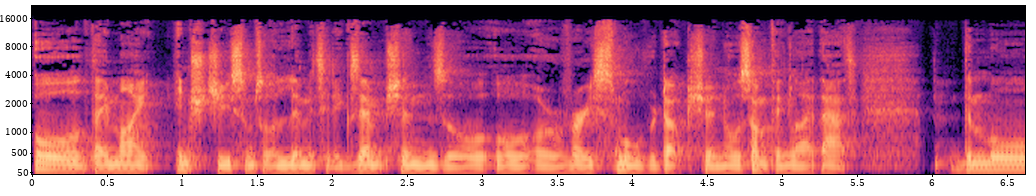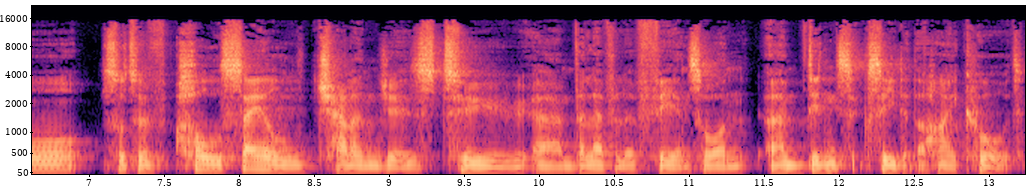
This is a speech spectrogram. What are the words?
or they might introduce some sort of limited exemptions or, or, or, a very small reduction or something like that. The more sort of wholesale challenges to um, the level of fee and so on um, didn't succeed at the High Court.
